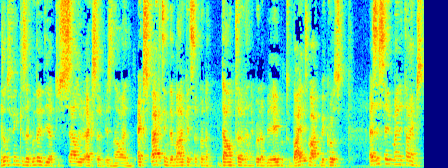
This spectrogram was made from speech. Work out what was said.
I don't think it's a good idea to sell your XRPs now and expecting the markets are going to downturn and you're going to be able to buy it back because, as I said many times,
